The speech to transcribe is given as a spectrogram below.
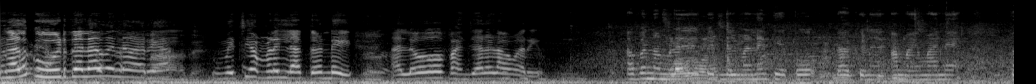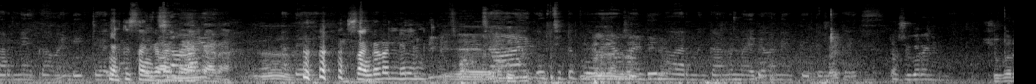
നിങ്ങൾ പറയാ. അതെ. ഉമ്മച്ചി നമ്മളില്ലാത്തോണ്ടേ ഹലോ പഞ്ചാര ഇടാൻ പറയും. അപ്പൊ നമ്മൾ പെരിന്തൽമണ്ണ എത്തിയപ്പോ ഇതാക്കണ് അമ്മായിമാനെ പറഞ്ഞേക്കാൻ വേണ്ടിട്ട്. എനിക്ക് സങ്കടം ചായ കുടിച്ചിട്ട് പോയാൽ മതി എന്ന് പറഞ്ഞു. കാരണം മരുവാനെ എത്തിയിട്ടുണ്ട് guys. ഷുഗർ ഷുഗർ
